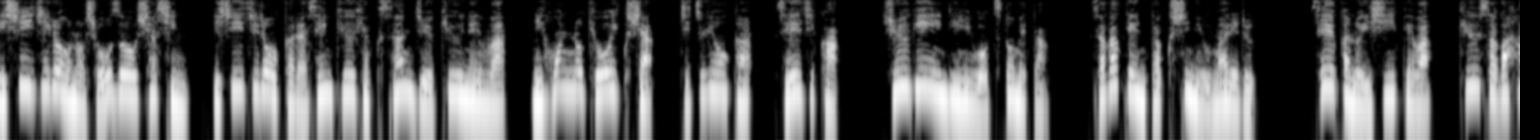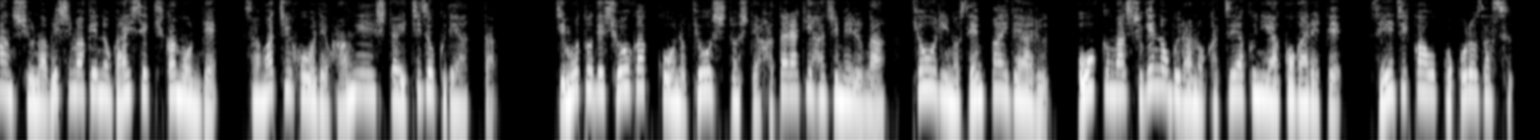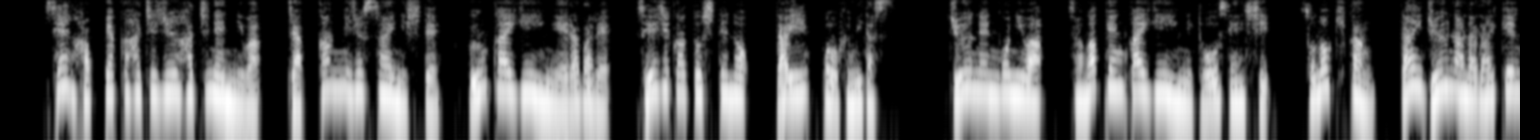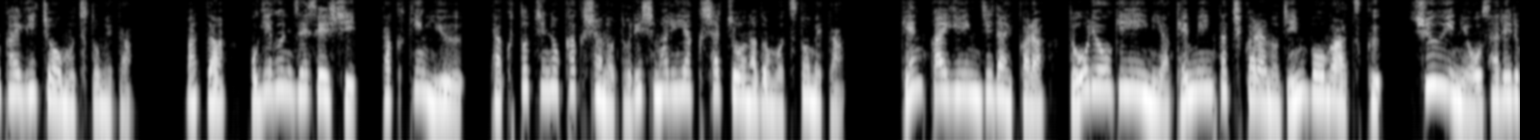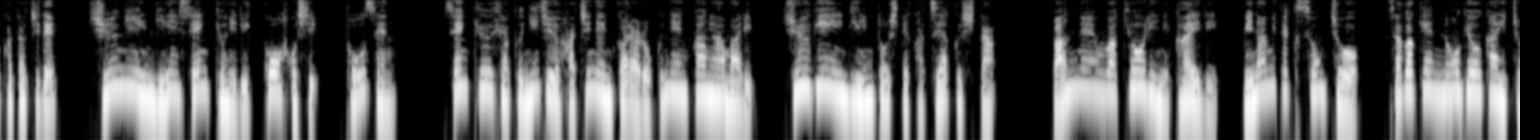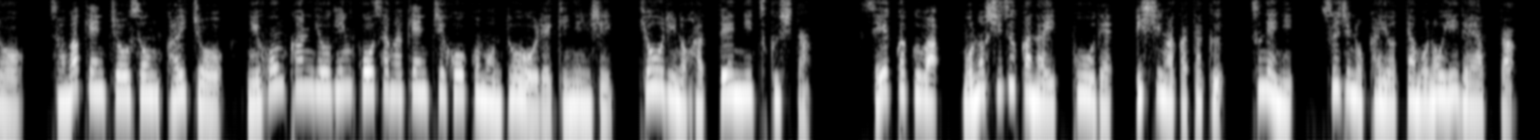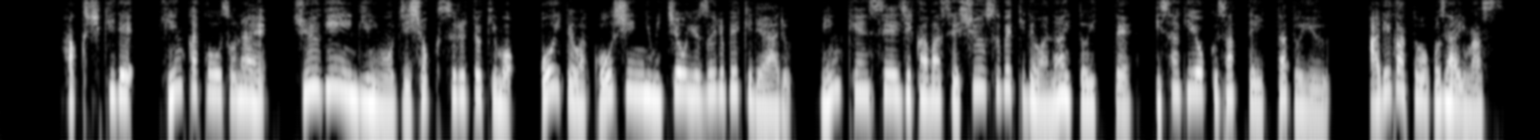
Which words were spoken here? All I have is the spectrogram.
石井二郎の肖像写真、石井二郎から1939年は、日本の教育者、実業家、政治家、衆議院議員を務めた。佐賀県拓市に生まれる。聖火の石井家は、旧佐賀藩主鍋島家の外籍家紋で、佐賀地方で繁栄した一族であった。地元で小学校の教師として働き始めるが、教理の先輩である大隈重信らの活躍に憧れて政治家を志す。1888年には若干20歳にして軍会議員に選ばれ政治家としての第一歩を踏み出す。10年後には佐賀県会議員に当選し、その期間第17代県会議長も務めた。また、小木軍税制士、宅金融、宅土地の各社の取締役社長なども務めた。県会議員時代から同僚議員や県民たちからの人望が厚く、周囲に押される形で衆議院議員選挙に立候補し、当選。1928年から6年間余り、衆議院議員として活躍した。晩年は郷里に帰り、南鉄村長、佐賀県農業会長、佐賀県町村会長、日本官僚銀行佐賀県地方顧問等を歴任し、郷里の発展に尽くした。性格は物静かな一方で、意志が固く、常に筋の通った物言いであった。白式で品格を備え、衆議院議員を辞職するときも、おいては後進に道を譲るべきである。民権政治家は世襲すべきではないと言って、潔く去っていったという。ありがとうございます。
